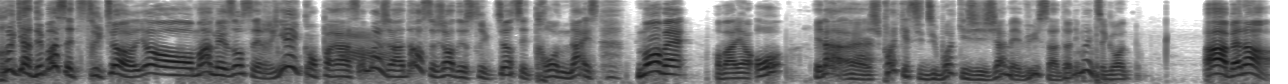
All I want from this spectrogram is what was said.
Regardez-moi cette structure. Yo, ma maison, c'est rien comparé à ça. Moi, j'adore ce genre de structure. C'est trop nice. Bon, ben, on va aller en haut. Et là, euh, je crois que c'est du bois que j'ai jamais vu, ça. Donnez-moi une seconde. Ah, ben non!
